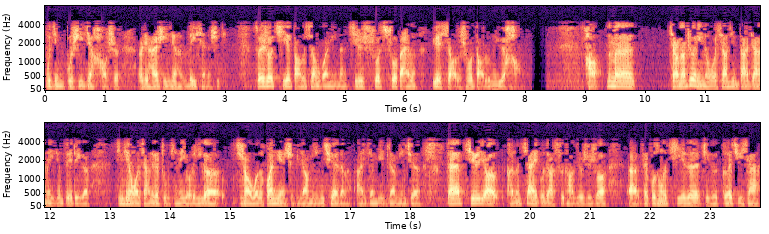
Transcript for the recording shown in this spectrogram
不仅不是一件好事，而且还是一件很危险的事情。所以说，企业导入项目管理呢，其实说说白了，越小的时候导入的越好。好，那么讲到这里呢，我相信大家呢已经对这个。今天我讲这个主题呢，有了一个至少我的观点是比较明确的了啊，已经比比较明确了。大家其实要可能下一步就要思考，就是说呃，在不同的企业的这个格局下，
